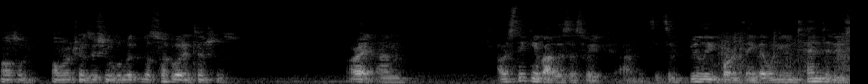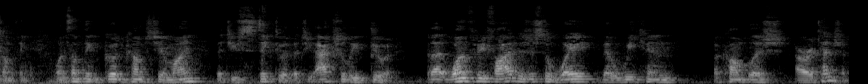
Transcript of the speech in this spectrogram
Awesome. I want to transition a little bit. Let's talk about intentions. All right. Um, I was thinking about this this week. Um, it's, it's a really important thing that when you intend to do something, when something good comes to your mind, that you stick to it, that you actually do it. That 135 is just a way that we can accomplish our attention.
